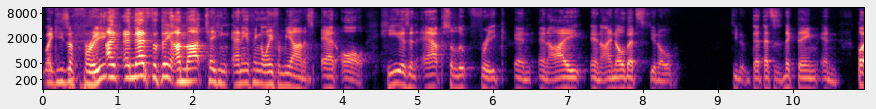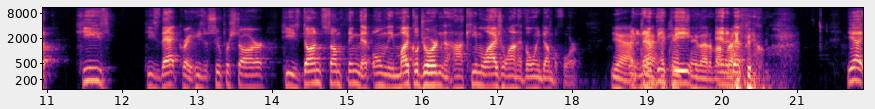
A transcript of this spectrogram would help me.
like he's a freak? I, and that's the thing. I'm not taking anything away from Giannis at all. He is an absolute freak, and and I and I know that's you know, you know that that's his nickname, and but he's he's that great. He's a superstar. He's done something that only Michael Jordan and Hakeem Olajuwon have only done before. yeah, I an can't, I can't MVP say that about and an- Beal. Yeah,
